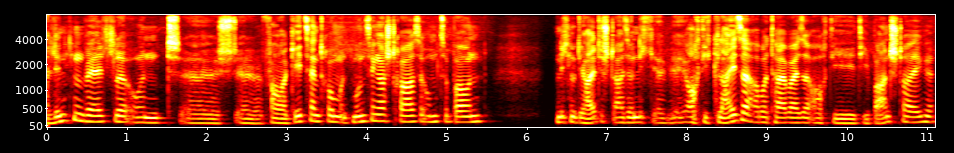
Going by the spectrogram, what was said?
Lindenwäldle und äh, äh VAG-Zentrum und Munzinger Straße umzubauen. Nicht nur die Haltestellen, also nicht äh, auch die Gleise, aber teilweise auch die, die Bahnsteige.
